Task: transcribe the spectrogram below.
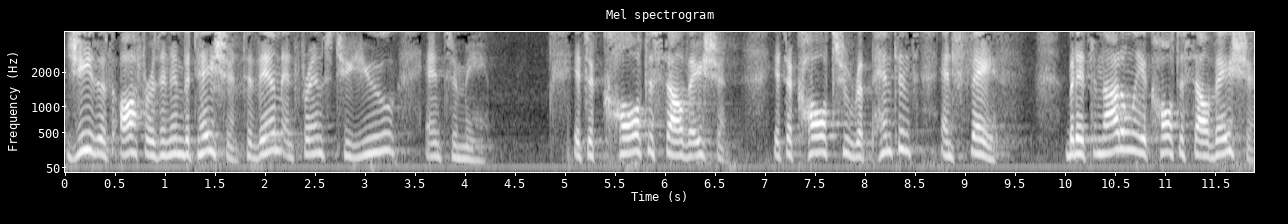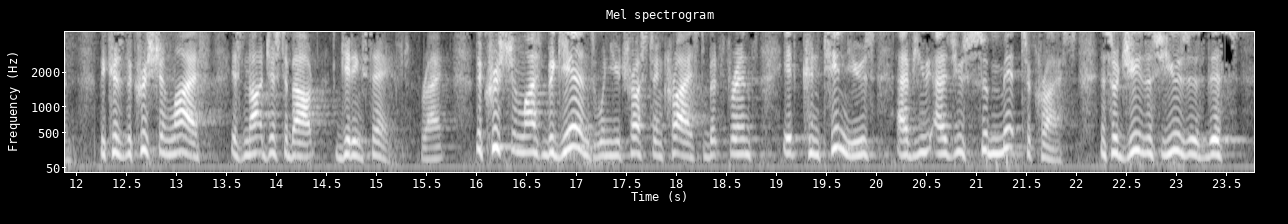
Jesus offers an invitation to them and friends, to you and to me. It's a call to salvation. It's a call to repentance and faith. But it's not only a call to salvation, because the Christian life is not just about getting saved, right? The Christian life begins when you trust in Christ, but friends, it continues as you, as you submit to Christ. And so Jesus uses this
